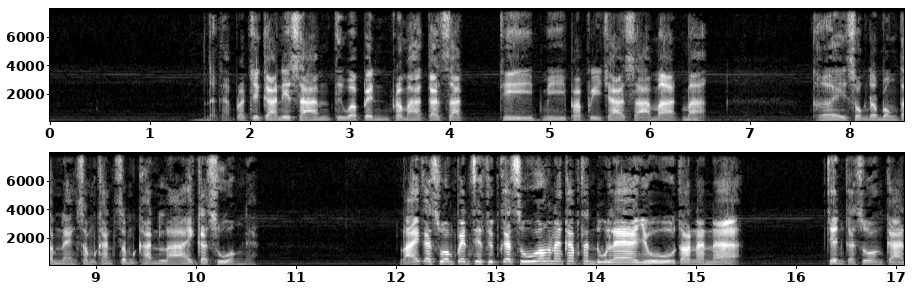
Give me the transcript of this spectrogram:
2394 นะครับรัชกาลที่สามถือว่าเป็นพระมหากษัตริย์ที่มีพระปรีชาสามารถมาก เคยทรงดำรงตำแหน่งสำคัญสำคัญหลายกระทรวงนะ หลายกระทรวงเป็นสิบสิบกระทรวงนะครับ ท่านดูแลอยู่ตอนนั้นน่ะ เช่นกระทรวงการ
